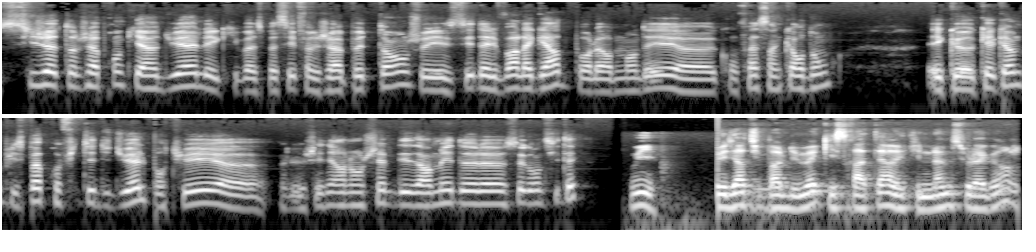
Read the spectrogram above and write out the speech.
si j'attends- j'apprends qu'il y a un duel et qu'il va se passer, enfin que j'ai un peu de temps, je vais essayer d'aller voir la garde pour leur demander euh, qu'on fasse un cordon et que quelqu'un ne puisse pas profiter du duel pour tuer euh, le général en chef des armées de la Seconde Cité. Oui. Tu veux dire, tu parles du mec qui sera à terre avec une lame sous la gorge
